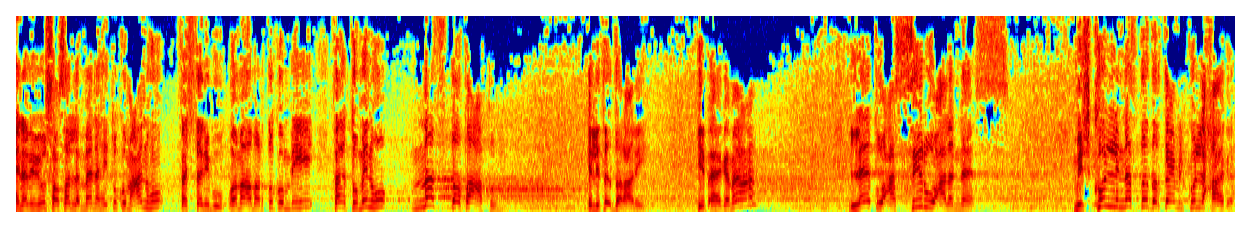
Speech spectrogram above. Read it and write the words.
النبي صلى الله عليه وسلم ما نهيتكم عنه فاجتنبوه وما أمرتكم به فأتوا منه ما استطعتم. اللي تقدر عليه. يبقى يا جماعة لا تعسروا على الناس. مش كل الناس تقدر تعمل كل حاجة.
